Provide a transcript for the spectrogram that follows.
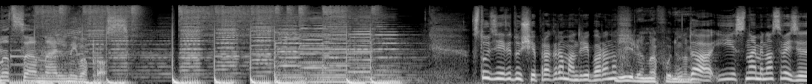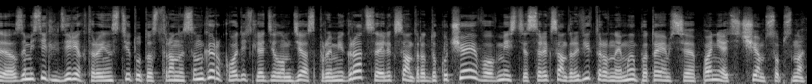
Национальный вопрос. студии ведущая программа Андрей Баранов. И Елена Фонина. Да, и с нами на связи заместитель директора Института стран СНГ, руководитель отделом диаспоры и миграции Александра Докучаева. Вместе с Александрой Викторовной мы пытаемся понять, чем, собственно,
